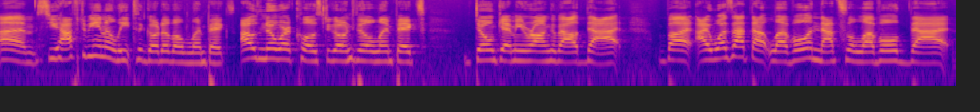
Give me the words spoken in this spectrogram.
Um, so you have to be an elite to go to the Olympics. I was nowhere close to going to the Olympics. Don't get me wrong about that. But I was at that level, and that's the level that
